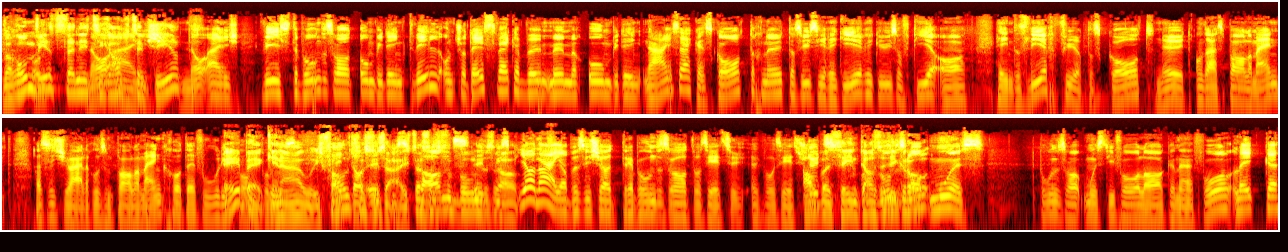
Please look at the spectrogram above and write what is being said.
Warum wird es denn jetzt nicht akzeptiert? Noch eins, weil es der Bundesrat unbedingt will und schon deswegen müssen wir unbedingt Nein sagen. Es geht doch nicht, dass unsere Regierung uns auf diese Art hin das Licht führt. Das geht nicht. Und auch das Parlament, das ist ja eigentlich aus dem Parlament gekommen, der faule Eben, genau. Ist falsch, was du sagst. Das ist vom Bundesrat. Etwas, ja, nein, aber es ist ja der Bundesrat, der sie jetzt, sie jetzt aber sind also die Gro muss der Bundesrat muss die Vorlagen äh, vorlegen,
